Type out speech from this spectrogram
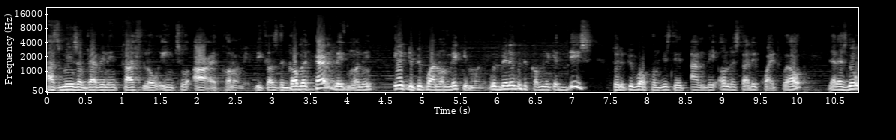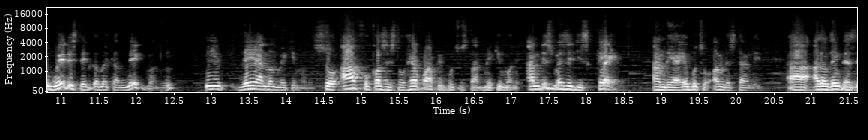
as means of driving in cash flow into our economy. Because the government can't make money if the people are not making money. We've been able to communicate this to the people of Kogi State, and they understand it quite well. There is no way the state government can make money if they are not making money. So our focus is to help our people to start making money. And this message is clear, and they are able to understand it. Uh, I don't think there's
